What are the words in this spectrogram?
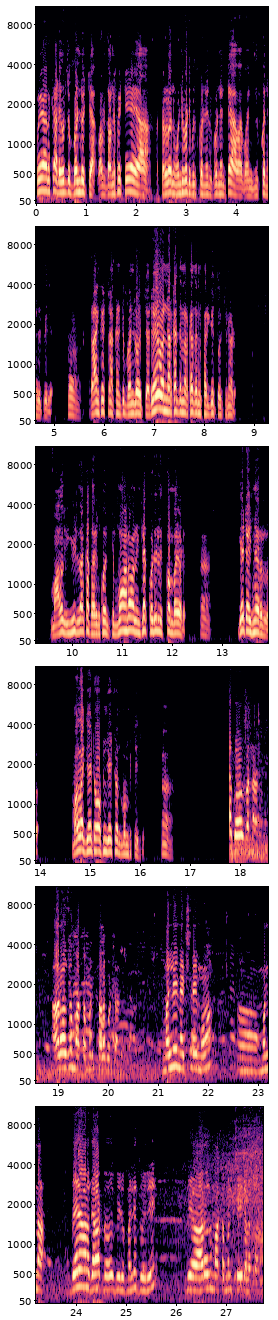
పోయాక ఆడ ఎవరితో బండి వచ్చా. వాళ్ళకి దండ పెట్టి ఆ పిల్లలని ఒంటి పెట్టి పిలుచుకొని వెళ్ళిపోండి అంటే వాడిని తీసుకొని వెళ్ళిపోయి రామకృష్ణ అక్కడి నుంచి బండిలో వచ్చా రే వాడిని నరకద్ద నరకద్దని పరిగెత్తి వచ్చినాడు. మళ్ళీ వీడి దాకా తరుముకొని మోహన్ వాళ్ళ ఇంట్లో కొడుకులు ఎత్తుకొని పోయాడు. గేట్ వేసినారు వాళ్ళు మళ్ళీ గేట్ ఓపెన్ చేసి వాళ్ళని పంపించేసి ఆ. రోజు మా తమ్ముడికి తల కొట్టారు మళ్ళీ నెక్స్ట్ టైము మొన్న వేరే వాళ్ళ గలాట్లో వీడు మళ్ళీ దూరి ఆ రోజు మా తమ్ముడిని చేయగలుగుతాను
